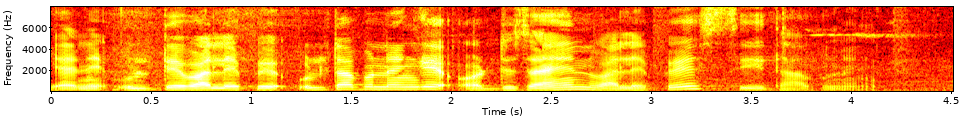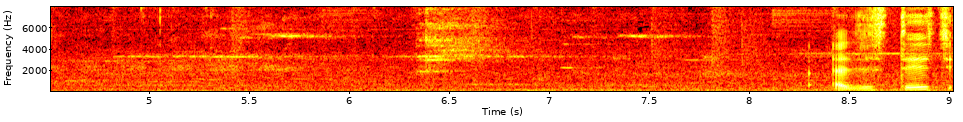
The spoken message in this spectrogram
यानी उल्टे वाले पे उल्टा बुनेंगे और डिज़ाइन वाले पे सीधा बुनेंगे। एज स्टिच,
